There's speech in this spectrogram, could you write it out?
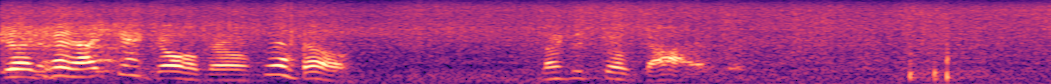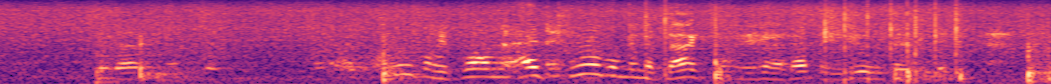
Be like, hey, I can't go, bro. Yeah. Go. Don't just go die. I threw them in the back. You got nothing to do with it.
